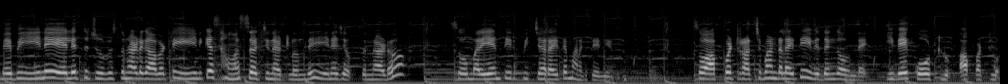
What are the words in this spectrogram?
మేబీ ఈయనే ఏలెత్తి చూపిస్తున్నాడు కాబట్టి ఈయనకే సమస్య వచ్చినట్లుంది. ఈయనే చెప్తున్నాడు. సో మరి ఏం తీర్పిచ్చారో అయితే మనకు తెలియదు. సో అప్పటి రచ్చబండలు అయితే ఈ విధంగా ఉండే. ఇవే కోట్లు అప్పట్లో.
